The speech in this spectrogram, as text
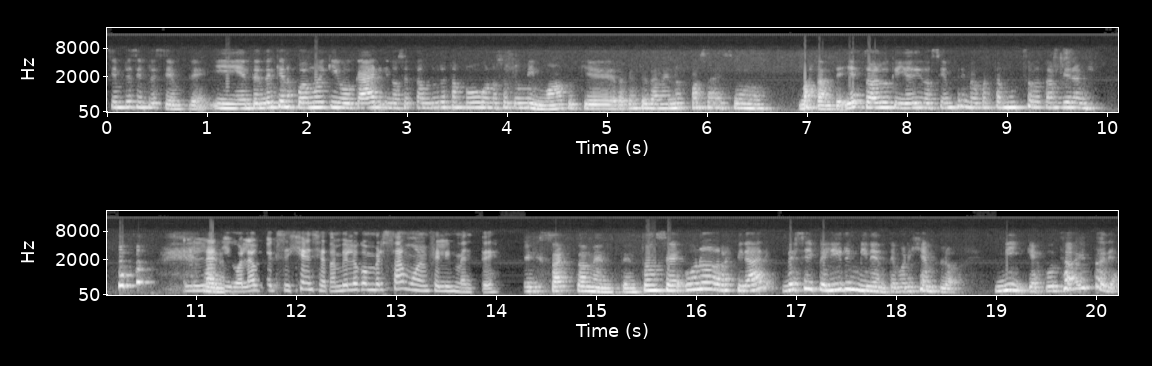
Siempre, siempre, siempre. Y entender que nos podemos equivocar y no ser tan duros tampoco con nosotros mismos, ¿ah? porque de repente también nos pasa eso bastante. Y esto es algo que yo digo siempre y me cuesta mucho también a mí. El látigo, la autoexigencia, también lo conversamos en Felizmente. Exactamente. Entonces, uno respirar, ver si hay peligro inminente. Por ejemplo, ni que escuchaba Victoria,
